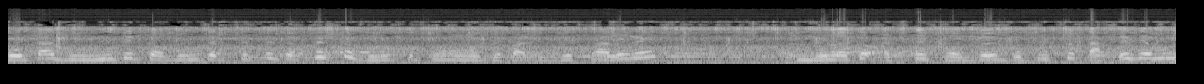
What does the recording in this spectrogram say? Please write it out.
গোটা দুর্নীতির তদন্তের ক্ষেত্রে যথেষ্ট গুরুত্বপূর্ণ হতে পারে। যে কারণে মূলত আজকে সঞ্জয় বশিষ্ঠ তাকে যেমন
